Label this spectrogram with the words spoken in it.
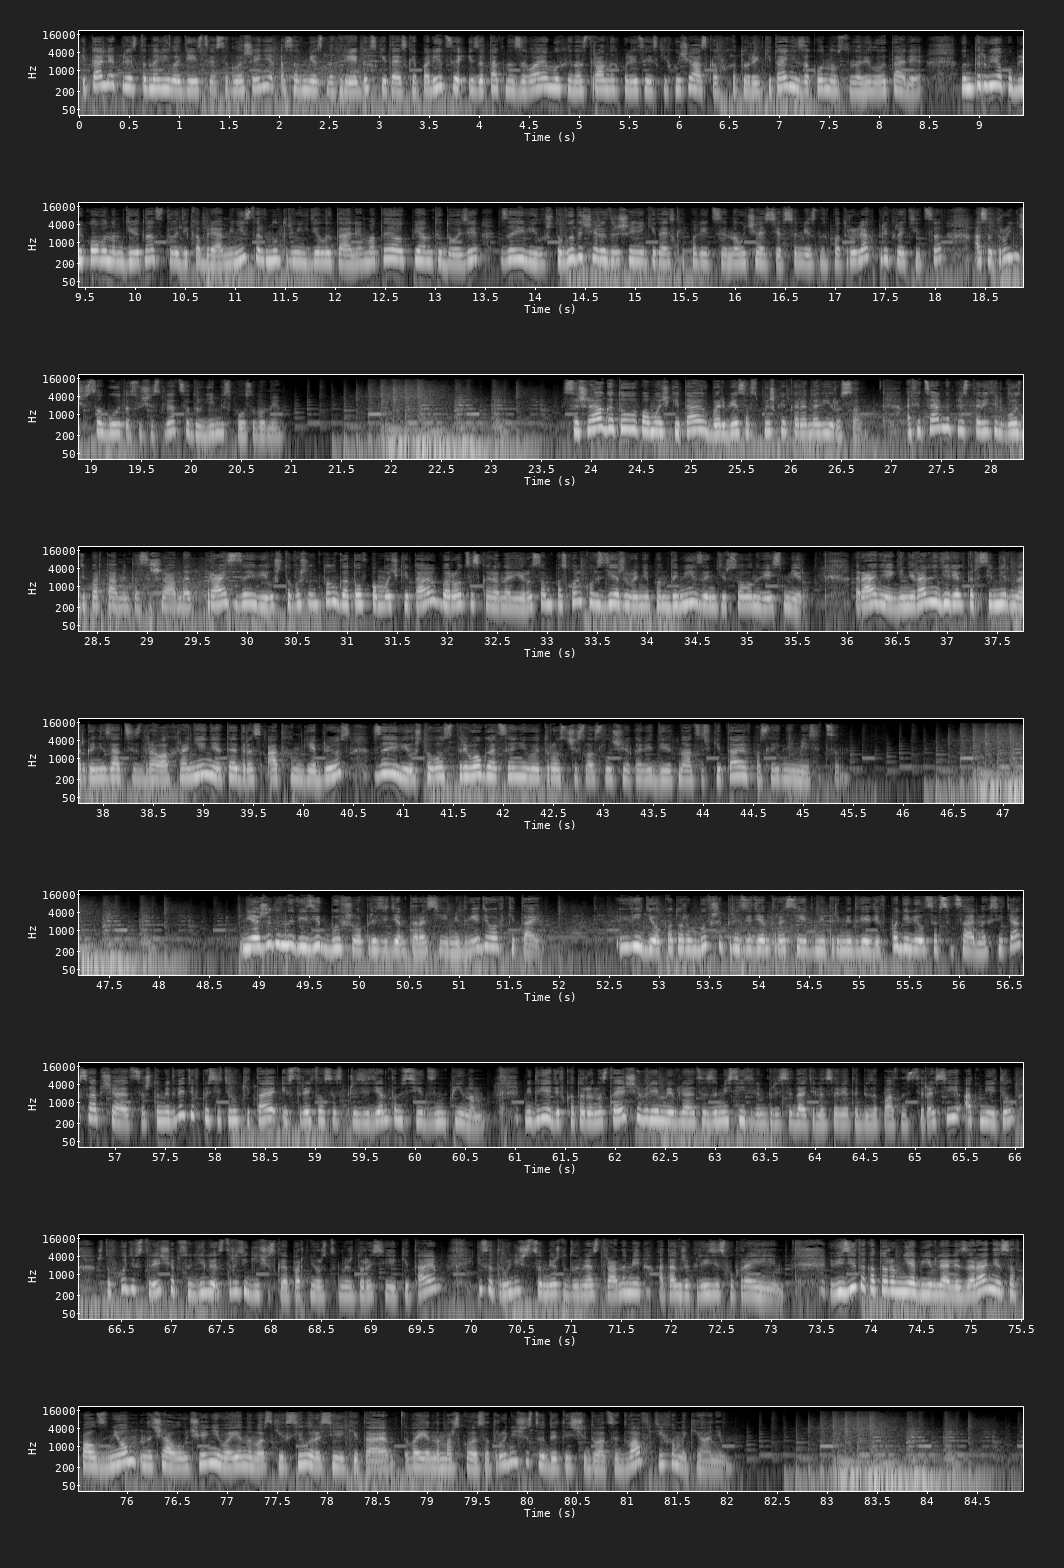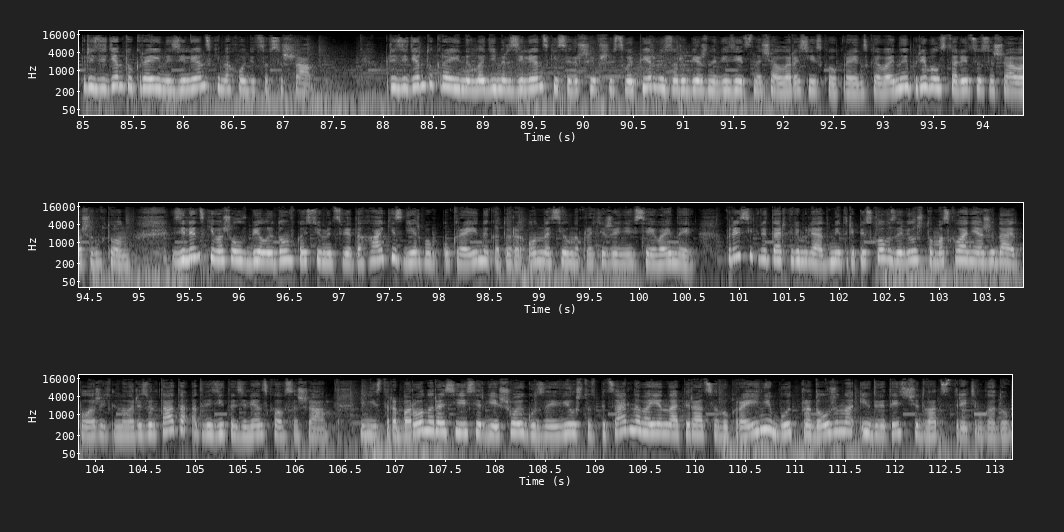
Италия приостановила действие соглашения о совместных рейдах с китайской полицией из-за так называемых иностранных полицейских участков, которые Китай незаконно установил в Италии. В интервью, опубликованном 19 декабря, министр внутренних дел Италии Матео Пиантедози заявил, что выдача разрешений китайской полиции на участие в совместных патрулях прекратится, а сотрудничество будет осуществляться другими способами. США готовы помочь Китаю в борьбе со вспышкой коронавируса. Официальный представитель Госдепартамента США Нед Прайс заявил, что Вашингтон готов помочь Китаю бороться с коронавирусом, поскольку в сдерживании пандемии заинтересован весь мир. Ранее генеральный директор Всемирной организации здравоохранения Тедрос Адхам Гебриус заявил, что ВОЗ с тревогой оценивает рост числа случаев COVID-19 в Китае в последние месяцы. Неожиданный визит бывшего президента России Медведева в Китай – видео, которым бывший президент России Дмитрий Медведев поделился в социальных сетях, сообщается, что Медведев посетил Китай и встретился с президентом Си Цзиньпином. Медведев, который в настоящее время является заместителем председателя Совета безопасности России, отметил, что в ходе встречи обсудили стратегическое партнерство между Россией и Китаем и сотрудничество между двумя странами, а также кризис в Украине. Визит, о котором не объявляли заранее, совпал с днем начала учений военно-морских сил России и Китая. Военно-морское сотрудничество 2022 в Тихом океане. Президент Украины Зеленский находится в США. Президент Украины Владимир Зеленский, совершивший свой первый зарубежный визит с начала российско-украинской войны, прибыл в столицу США Вашингтон. Зеленский вошел в Белый дом в костюме цвета хаки с гербом Украины, который он носил на протяжении всей войны. Пресс-секретарь Кремля Дмитрий Песков заявил, что Москва не ожидает положительного результата от визита Зеленского в США. Министр обороны России Сергей Шойгу заявил, что специальная военная операция в Украине будет продолжена и в 2023 году.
